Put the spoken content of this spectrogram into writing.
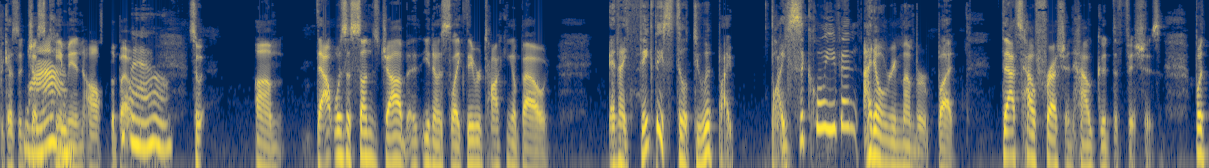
because it just came in off the boat Wow. So, um that was a son's job you know it's like they were talking about and i think they still do it by bicycle even? I don't remember but that's how fresh and how good the fish is. But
